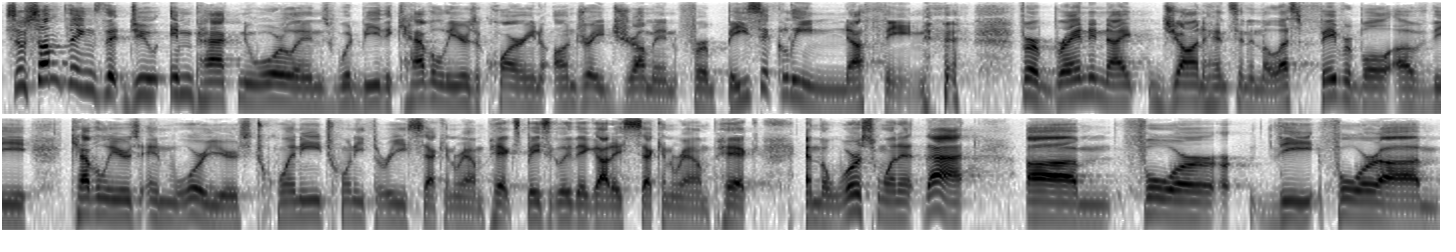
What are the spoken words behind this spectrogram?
So, some things that do impact New Orleans would be the Cavaliers acquiring Andre Drummond for basically nothing. for Brandon Knight, John Henson, and the less favorable of the Cavaliers and Warriors 2023 second round picks. Basically, they got a second round pick, and the worst one at that. Um, for the for um,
